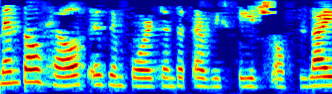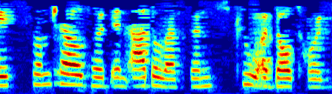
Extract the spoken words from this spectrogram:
Mental health is important at every stage of life, from childhood and adolescence to adulthood.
